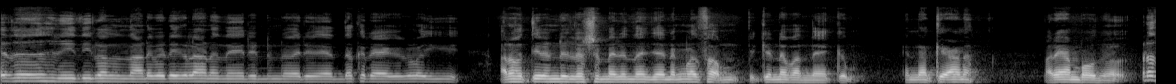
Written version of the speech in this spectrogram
ഏത് രീതിയിലുള്ള നടപടികളാണ് നേരിടേണ്ടി വരിക? എന്തൊക്കെ രേഖകൾ ഈ അറുപത്തിരണ്ട് ലക്ഷം വരുന്ന ജനങ്ങളെ സമർപ്പിക്കേണ്ടി വന്നേക്കും എന്നൊക്കെയാണ് പറയാൻ പോകുന്നത്. നമ്മുടെ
